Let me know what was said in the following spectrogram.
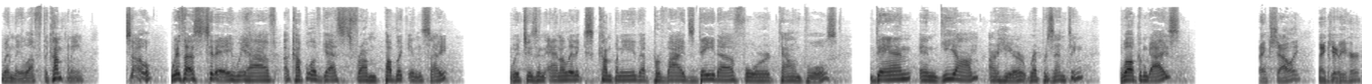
when they left the company. So, with us today, we have a couple of guests from Public Insight, which is an analytics company that provides data for talent pools. Dan and Guillaume are here representing. Welcome, guys. Thanks, Shally. Thank Good you. to be here.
